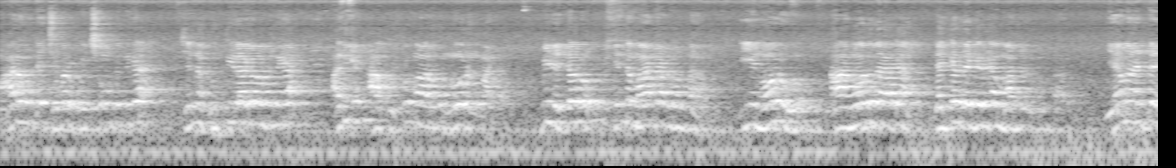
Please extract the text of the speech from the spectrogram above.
మాల ఉంటే చివరి పుచ్చి ఉంటుందిగా చిన్న గుత్తిలాగా ఉంటుందిగా. అది ఆ పుష్పమాలకు నోరు అన్నమాట. వీళ్ళిద్దరూ కింద మాట్లాడుకుంటున్నారు. ఈ నోరు ఆ నోరు దాకా దగ్గర దగ్గరగా మాట్లాడుకుంటారు ఏమనంటే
